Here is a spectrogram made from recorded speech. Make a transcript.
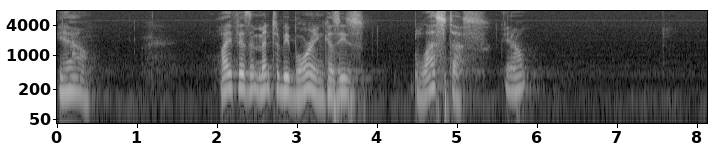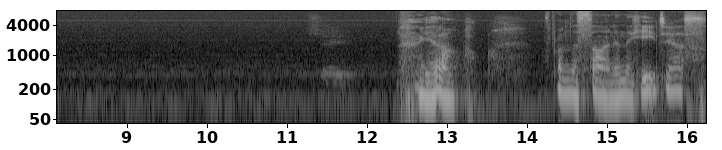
Yeah. Life isn't meant to be boring because he's blessed us, you know? yeah. From the sun and the heat, yes.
